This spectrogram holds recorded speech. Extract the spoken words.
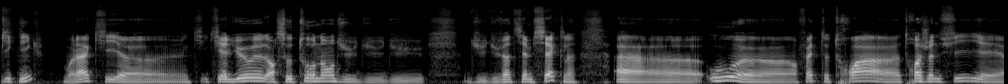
pique-nique. Voilà, qui, a lieu, alors c'est au tournant du, du, du, 20e siècle, où en fait trois, jeunes filles et,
